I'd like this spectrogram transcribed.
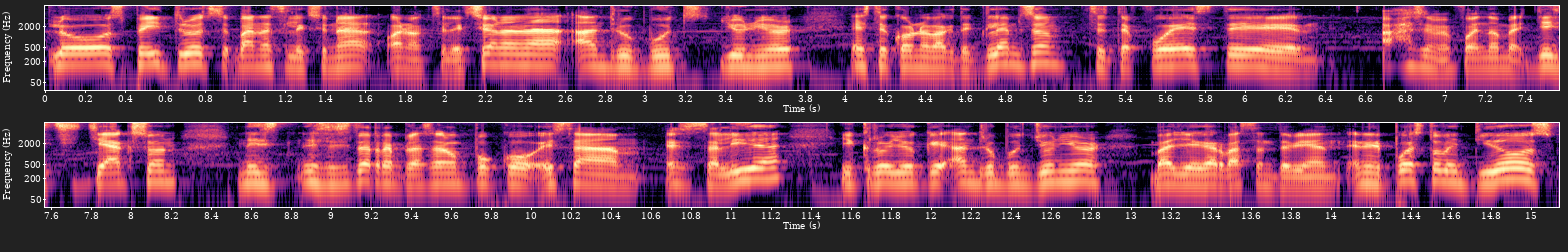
los Patriots van a seleccionar, bueno, seleccionan a Andrew Boots Jr., este cornerback de Clemson. Se te fue este Ah, se me fue el nombre. JC Jackson necesita reemplazar un poco esa, salida. Y creo yo que Andrew Boots Jr. va a llegar bastante bien. En el puesto 22,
